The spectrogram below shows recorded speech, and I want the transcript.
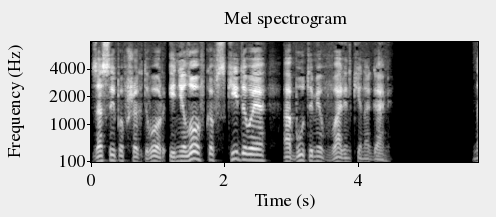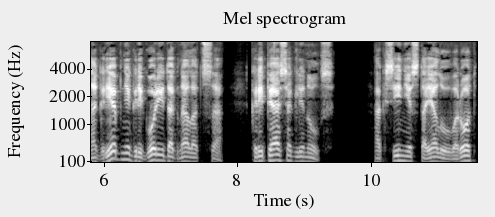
засыпавших двор, и неловко вскидывая обутыми в валенки ногами. На гребне Григорий догнал отца, крепясь оглянулся. Аксинья стояла у ворот,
